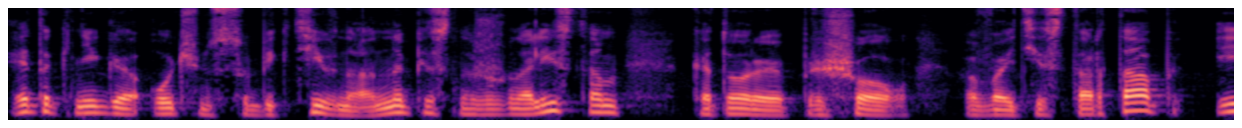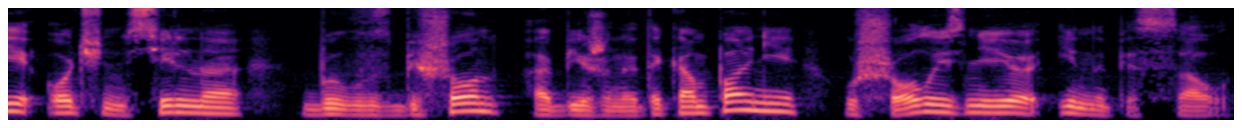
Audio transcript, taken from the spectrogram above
Эта книга очень субъективна. Она написана журналистом, который пришел в IT-стартап и очень сильно был взбешен, обижен этой компанией, ушел из нее и написал,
